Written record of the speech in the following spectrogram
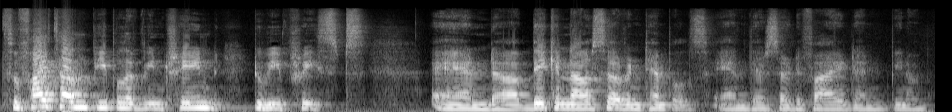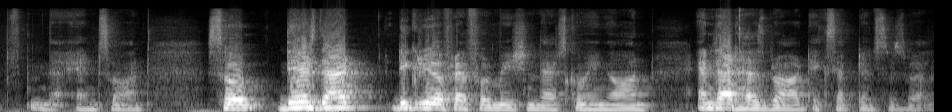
so 5,000 people have been trained to be priests, and uh, they can now serve in temples, and they're certified, and you know, and so on. So there's that degree of reformation that's going on, and that has broad acceptance as well.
